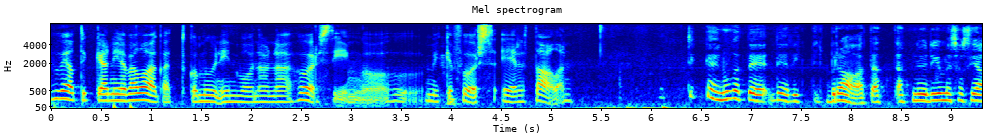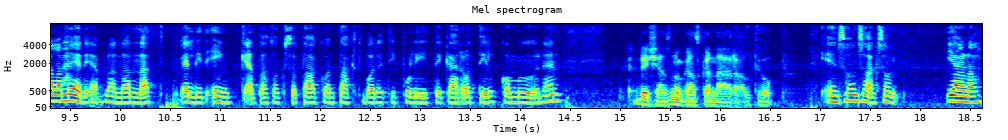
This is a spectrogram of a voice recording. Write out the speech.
Hur väl tycker ni överlag att kommuninvånarna hör Sing och hur mycket förs er talan? Jag tycker nog att det, det är riktigt bra att, att, att, nu är det ju med sociala medier bland annat väldigt enkelt att också ta kontakt både till politiker och till kommunen. Det känns nog ganska nära alltihop. En sån sak som gärna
